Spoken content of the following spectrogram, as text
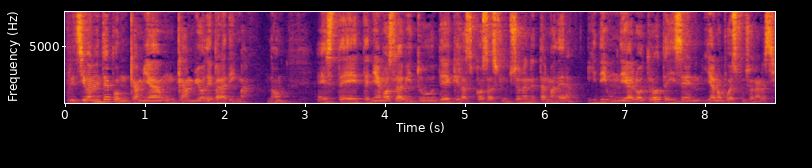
principalmente por un cambio, un cambio de paradigma, ¿no? Este, teníamos la habitude de que las cosas funcionan de tal manera y de un día al otro te dicen ya no puedes funcionar así.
